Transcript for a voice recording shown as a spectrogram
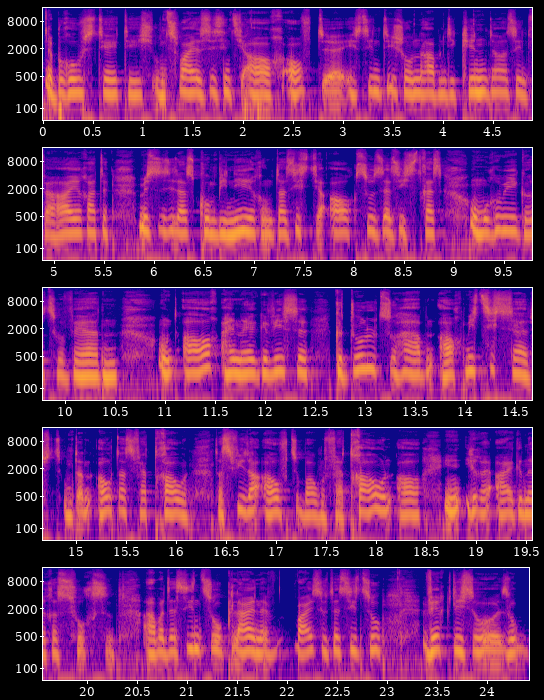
berufstätig und zweitens sind sie auch oft, äh, sind die die schon haben, die Kinder, sind verheiratet, müssen sie das kombinieren. Das ist ja auch zusätzlich Stress, um ruhiger zu werden. Und auch eine gewisse Geduld zu haben, auch mit sich selbst. Und dann auch das Vertrauen, das wieder aufzubauen. Vertrauen auch in ihre eigenen Ressourcen. Aber das sind so kleine, weißt du, das sind so wirklich so, so,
